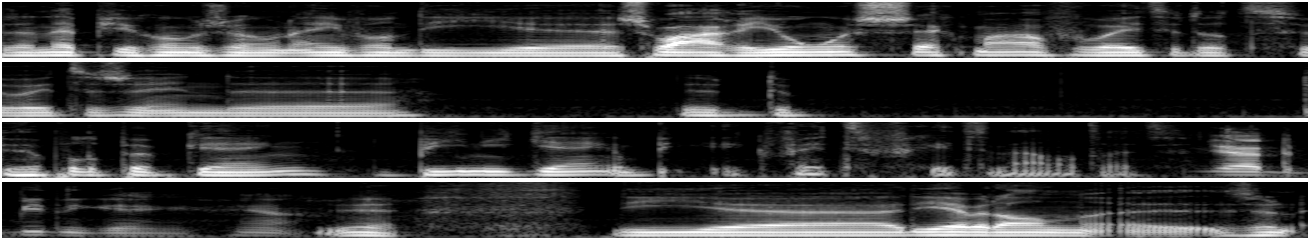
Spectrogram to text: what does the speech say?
Dan heb je gewoon zo'n een van die zware jongens, zeg maar. Of hoe weten dat? Hoe weten ze in de. De, de, de Huppel de Pup Gang, de Beanie Gang. Ik weet, ik vergeet de naam altijd. Ja, de Beanie Gang, ja. Ja. Die, eh, die hebben dan eh, zo'n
